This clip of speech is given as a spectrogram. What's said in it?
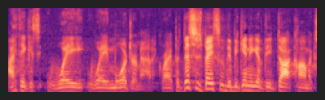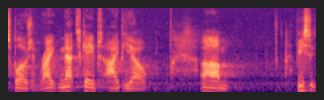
I think it's way, way more dramatic, right? But this is basically the beginning of the dot-com explosion, right? Netscape's IPO. Um, VC,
